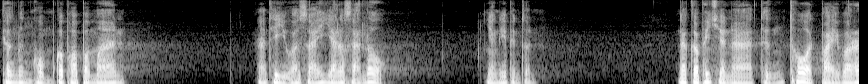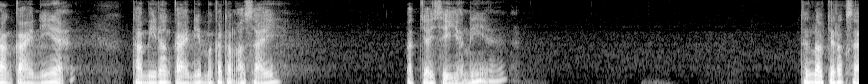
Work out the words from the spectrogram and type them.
เครื่องหนึ่งห่มก็พอประมาณนะที่อยู่อาศัยยารักษาโรคอย่างนี้เป็นต้น แล้วก็พิจารณาถึงโทษไปว่าร่างกายนี้ถ้ามีร่างกายนี้มันก็ต้องอาศัย ปัจจัยสี่อย่างนี้ ถึงเราจะรักษา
